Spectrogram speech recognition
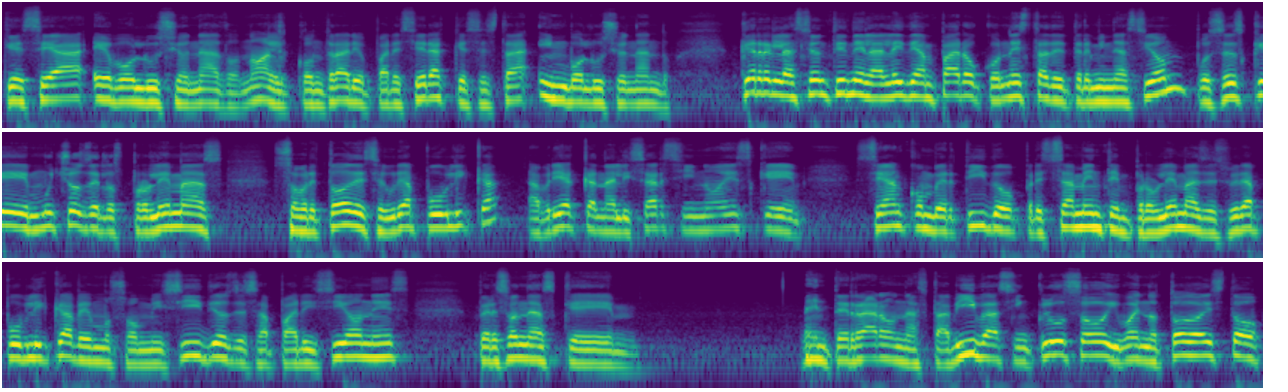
que se ha evolucionado, ¿no? Al contrario, pareciera que se está involucionando. ¿Qué relación tiene la ley de amparo con esta determinación? Pues es que muchos de los problemas, sobre todo de seguridad pública, habría que analizar si no es que se han convertido precisamente en problemas de seguridad pública. Vemos homicidios, desapariciones, personas que enterraron hasta vivas incluso, y bueno, todo esto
